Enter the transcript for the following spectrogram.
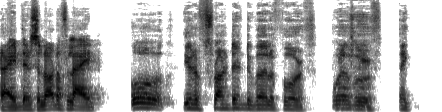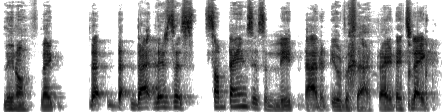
right? There's a lot of like, oh, you're a front end developer, whatever. Like, you know, like that, that, that there's this, sometimes there's a latent attitude of that, right? It's like,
